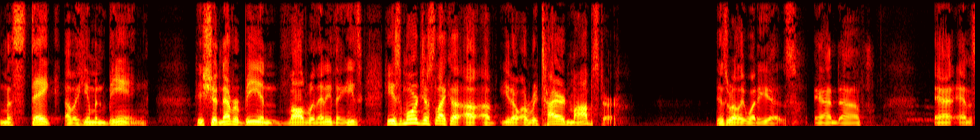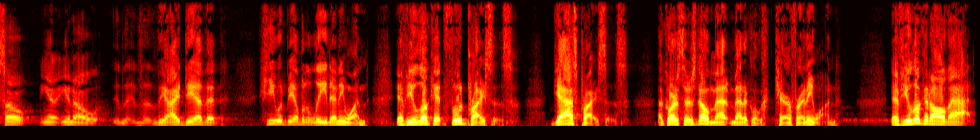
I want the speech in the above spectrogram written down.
mistake of a human being. He should never be involved with anything. He's he's more just like a, a, a you know a retired mobster. Is really what he is, and uh, and and so you know, the, the idea that he would be able to lead anyone. If you look at food prices, gas prices, of course, there's no med- medical care for anyone. If you look at all that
